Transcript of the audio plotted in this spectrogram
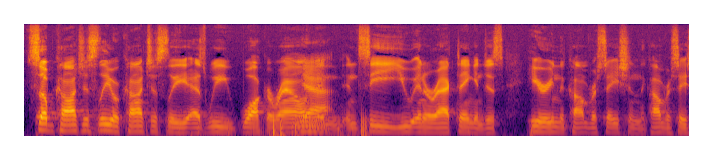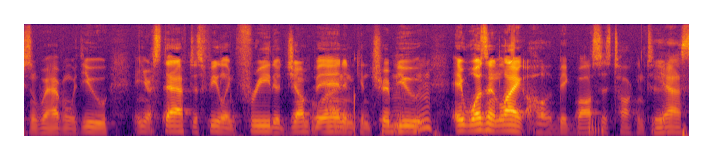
subconsciously or consciously as we walk around Yeah. and, and see you interacting and just hearing the conversation the conversations we're having with you and your staff just feeling free to jump in and contribute it wasn't like oh the big boss is talking to Mm-hmm. Yes.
